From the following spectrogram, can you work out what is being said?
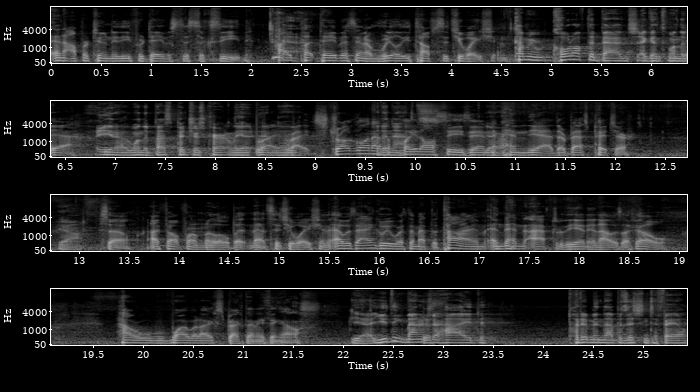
an opportunity for Davis to succeed. I'd put Davis in a really tough situation. coming cold off the bench against one of the Yeah. you know one of the best pitchers currently. in, Right, uh, right. Struggling at the, the plate all season, Yeah. and yeah, their best pitcher. Yeah. So I felt for him a little bit in that situation. I was angry with him at the time, and then after the inning, I was like, "Oh, how? Why would I expect anything else?" Yeah. You think manager This- Hyde put him in that position to fail?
